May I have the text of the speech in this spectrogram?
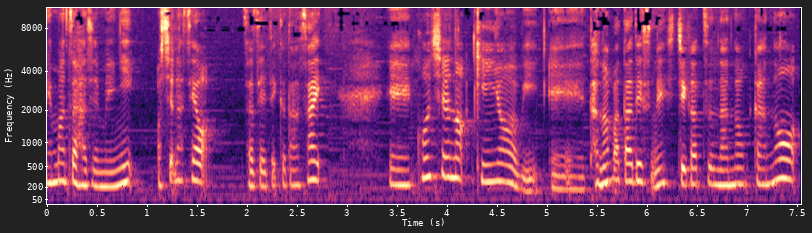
えまずはじめにお知らせをさせてください、えー、今週の金曜日、えー、七夕ですね。7月7日の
